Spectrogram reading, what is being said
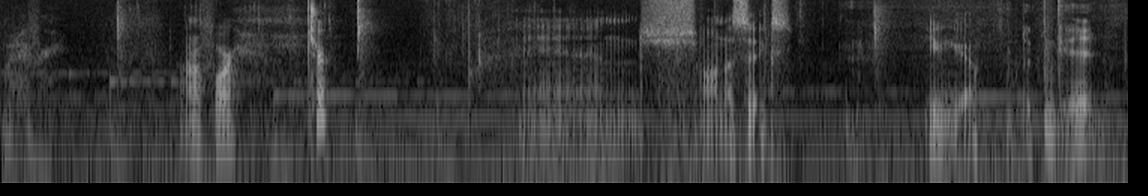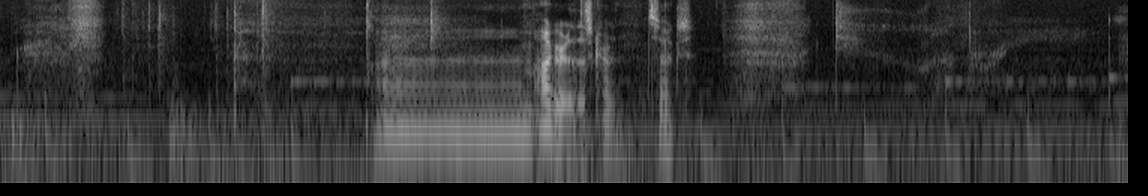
Whatever. On a four. Sure. And on a six. You can go. Looking good. Um, I'll go to this card. sucks. Two, three.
